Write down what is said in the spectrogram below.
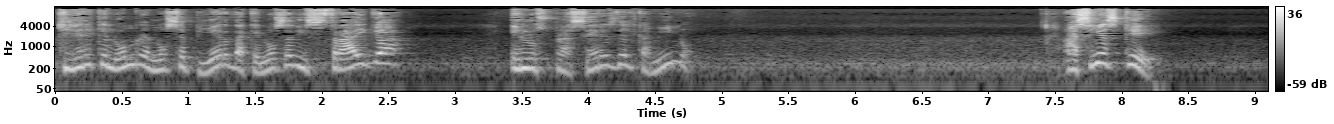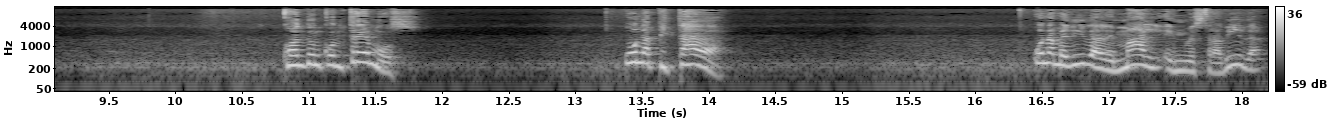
Quiere que el hombre no se pierda, que no se distraiga en los placeres del camino. Así es que, cuando encontremos una pitada, una medida de mal en nuestra vida,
